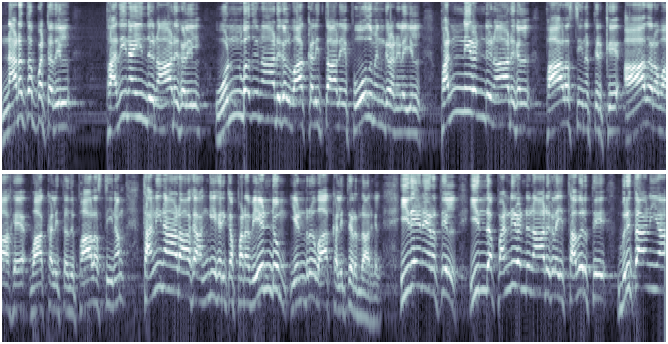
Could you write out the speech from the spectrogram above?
நடத்தப்பட்டதில் பதினைந்து நாடுகளில் ஒன்பது நாடுகள் வாக்களித்தாலே போதும் என்கிற நிலையில் பன்னிரண்டு நாடுகள் பாலஸ்தீனத்திற்கு ஆதரவாக வாக்களித்தது. பாலஸ்தீனம் தனிநாடாக அங்கீகரிக்கப்பட வேண்டும் என்று வாக்களித்திருந்தார்கள். இதே நேரத்தில் இந்த பன்னிரண்டு நாடுகளை தவிர்த்து பிரித்தானியா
